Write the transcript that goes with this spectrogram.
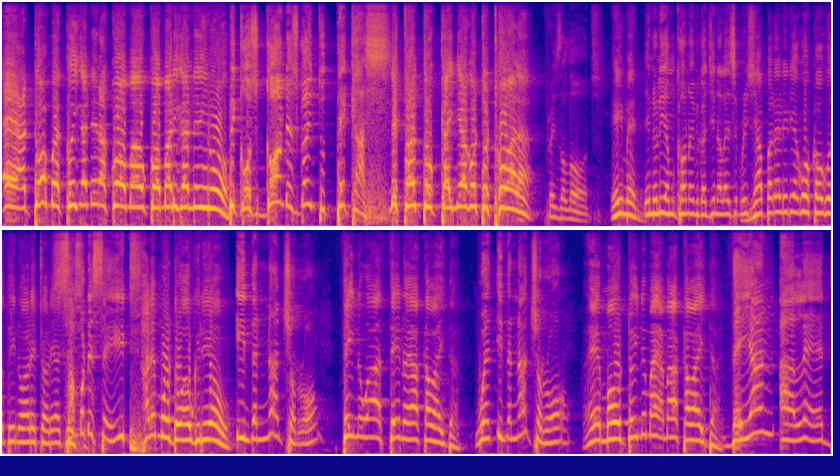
e amwe kũiganĩra kwa maũkorwo mariganĩirwo Because God is going to take us. ngai Praise the Lord. amen. Inulia mkono hivi kwa jina la Yesu Kristo. nyambarĩrĩria guoko ũguo thĩinĩ wa rĩtwa rĩa jesu. Somebody said, harĩ mũndũ waugire ũũ in the natural, thĩinĩ wa thĩ ĩno ya kawaida. when in the natural, Eh, maũndũ-inĩ maya ma kawaida. the young are led,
